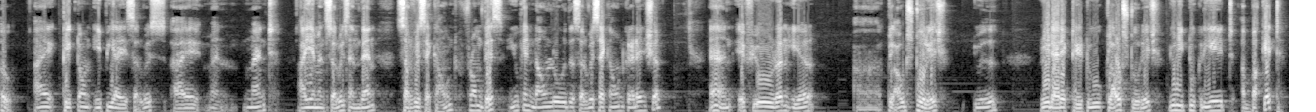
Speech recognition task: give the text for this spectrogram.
Oh, I clicked on API service. I meant IAM and service and then service account. From this, you can download the service account credential. And if you run here uh, cloud storage, you will redirect it to cloud storage. You need to create a bucket.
